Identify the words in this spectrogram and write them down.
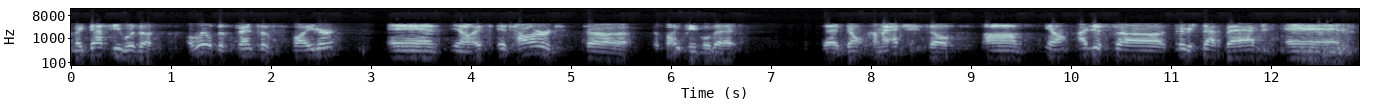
Makdessi was a, a real defensive fighter, and you know, it's it's hard to to fight people that that don't come at you. So, um, you know, I just uh, took a step back and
